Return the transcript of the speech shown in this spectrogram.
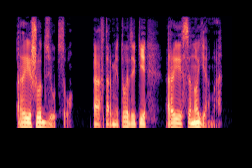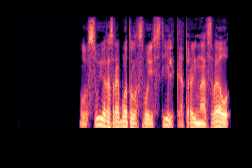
Рейшодзюцу, автор методики Рейсенояма. Усуи разработал свой стиль, который назвал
